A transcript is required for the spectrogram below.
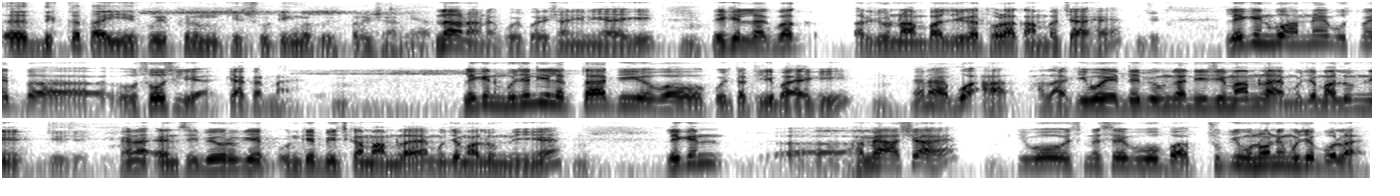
दिक्कत आई है? कोई फ़िल्म की शूटिंग में कोई परेशानी आई ना ना ना ना कोई परेशानी नहीं आएगी। हम्म। देखिए लगभग अर्जुन रामपाल जी का थोड़ा काम बचा है। जी। लेकिन वो हमने उसमें वो सोच लिया है क्या करना है। हम्म, लेकिन मुझे नहीं लगता कि वो कोई तकलीफ़ आएगी हम्म। है ना? वो हालाँकि वो यद्यपि उनका निजी मामला है मुझे मालूम नहीं। है जी जी। है ना? एनसीबी और ये उनके बीच का मामला है मुझे मालूम नहीं है। हम्म। लेकिन हमें आशा है कि वो इसमें से वो चूँकि उन्होंने मुझे बोला है।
